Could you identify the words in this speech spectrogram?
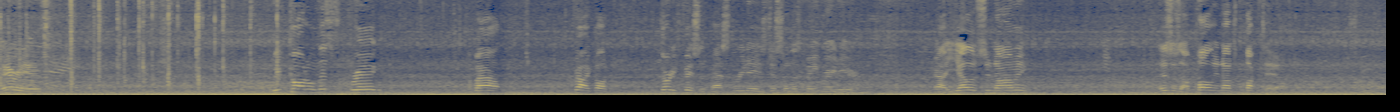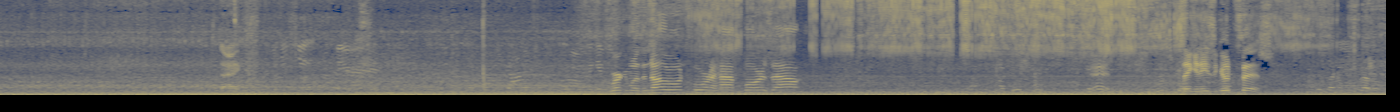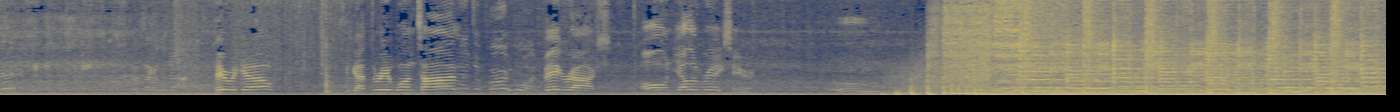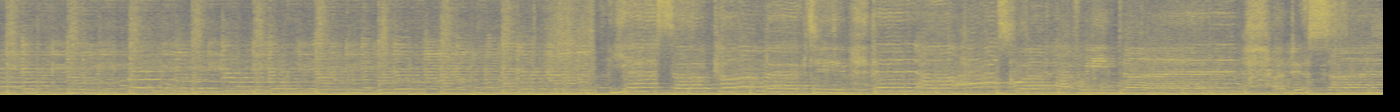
There he is. We've caught on this rig about probably caught 30 fish in the past three days just on this bait right here. Got a yellow tsunami. This is a Paulie Nuts bucktail. Dang. Working with another one, four and a half bars out. Thinking he's a good fish. Here we go. We got three at one time. That's a first one. Big rocks. Oh, All on yellow rigs here. Oh. to the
